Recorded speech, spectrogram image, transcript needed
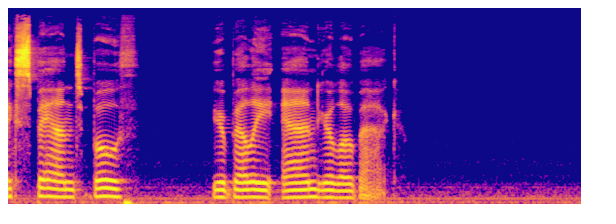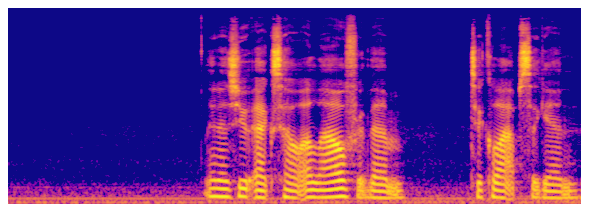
expand both your belly and your low back. And as you exhale, allow for them to collapse again.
